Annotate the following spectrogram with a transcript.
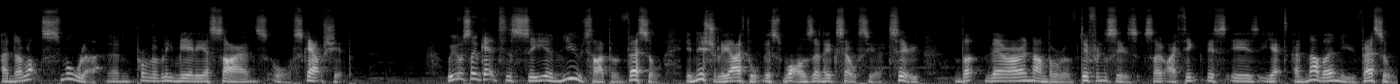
and a lot smaller and probably merely a science or scout ship. We also get to see a new type of vessel. Initially I thought this was an Excelsior 2, but there are a number of differences, so I think this is yet another new vessel.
